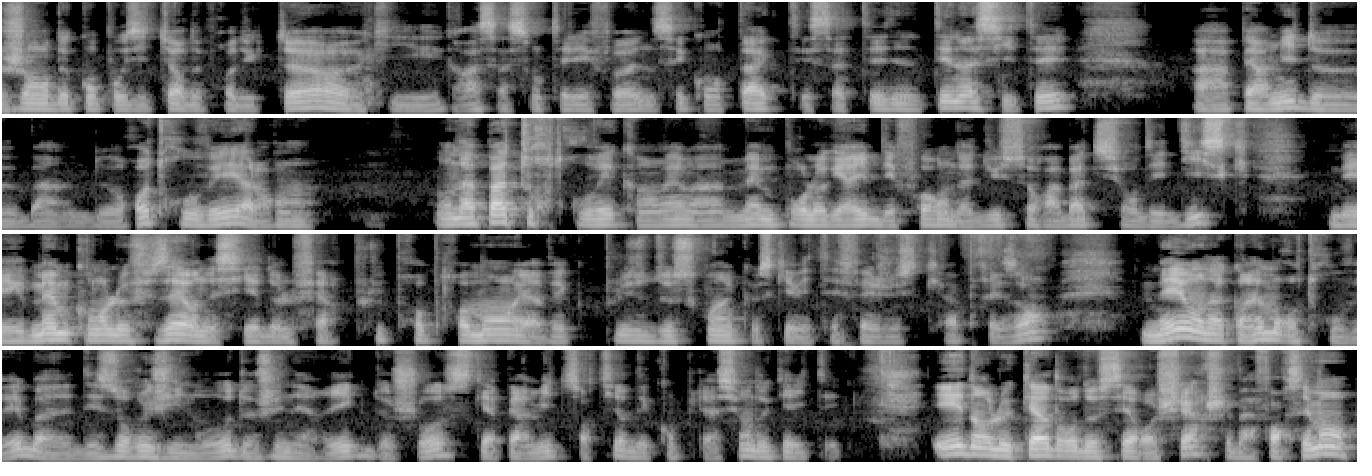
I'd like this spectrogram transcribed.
gens, de compositeurs, de producteurs, heu, qui grâce à son téléphone, ses contacts et sa té ténacité a permis de, ben, retrouver alors on on n'a pas tout retrouvé quand même, hein, même pour Logarithme, des fois on a dû se rabattre sur des disques, mais même quand on le faisait, on essayait de le faire plus proprement et avec plus de soin que ce qui avait été fait jusqu'à présent. Mais on a quand même retrouvé, bah, des originaux, de génériques, de choses, ce qui a permis de sortir des compilations de qualité. Et dans le cadre de ces recherches, bah, forcément,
